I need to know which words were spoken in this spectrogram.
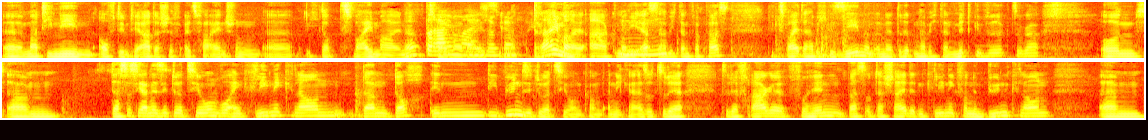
äh, Matineen auf dem Theaterschiff als Verein schon, äh, ich glaube, zweimal, ne? Dreimal sogar. Dreimal. Ah, guck mal, mhm. die erste habe ich dann verpasst, die zweite habe ich gesehen und an der dritten habe ich dann mitgewirkt sogar. Und ähm, das ist ja eine Situation, wo ein Klinikclown dann doch in die Bühnensituation kommt, Annika. Also zu der, zu der Frage vorhin, was unterscheidet ein Klinik von einem Bühnenclown? Ähm,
